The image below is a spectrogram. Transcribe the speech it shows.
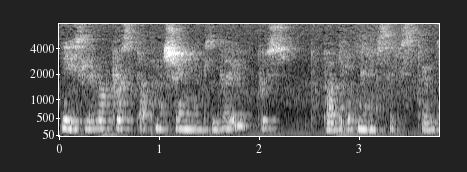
если вопрос по отношениям задают, пусть поподробнее в сексе тогда.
